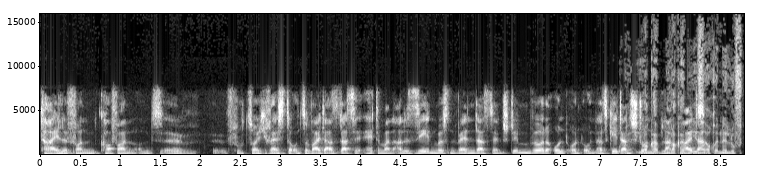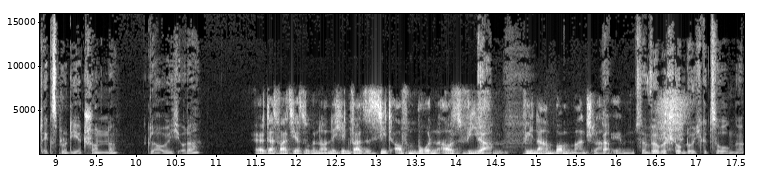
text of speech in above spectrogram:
Teile von Koffern und äh, Flugzeugreste und so weiter. Also das hätte man alles sehen müssen, wenn das denn stimmen würde und, und, und. Das geht dann stundenlang Locker, weiter. ist auch in der Luft explodiert schon, ne? Glaube ich, oder? Äh, das weiß ich jetzt so genau nicht. Jedenfalls, es sieht auf dem Boden aus wie, ja. wie nach einem Bombenanschlag ja, eben. So ein Wirbelsturm durchgezogen. Ja.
